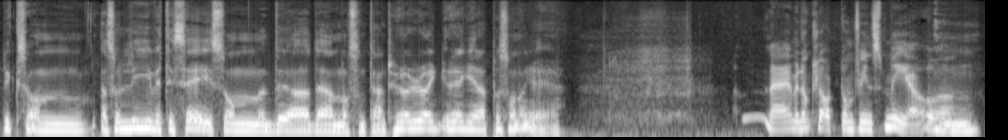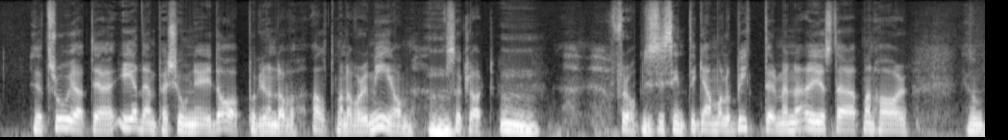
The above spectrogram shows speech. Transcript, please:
liksom, alltså livet i sig som döden och sånt där. Hur har du reagerat på sådana grejer? Nej, men det är klart de finns med. Och Mm. Jag tror ju att jag är den person jag är idag på grund av allt man har varit med om Mm. såklart. Mm. Förhoppningsvis inte gammal och bitter men just det här att man har liksom,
